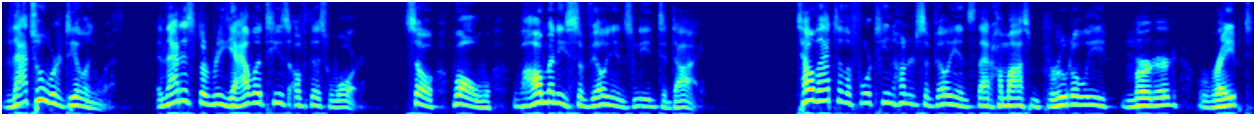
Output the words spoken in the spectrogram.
That's who we're dealing with. And that is the realities of this war. So, well, how many civilians need to die? Tell that to the 1,400 civilians that Hamas brutally murdered, raped,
